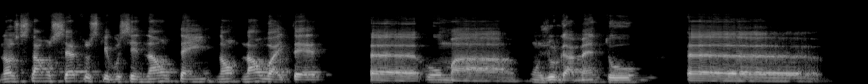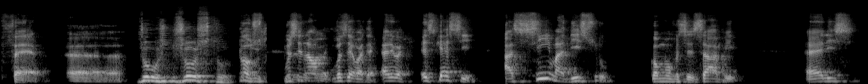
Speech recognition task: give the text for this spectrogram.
nós estamos certos que você não tem, não, não vai ter uh, uma um julgamento uh, fair. Uh, justo, justo. Justo. Você não, você vai ter. Anyway, esquece. Acima disso, como você sabe, eles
